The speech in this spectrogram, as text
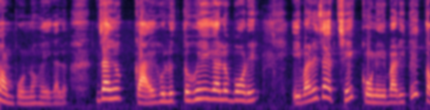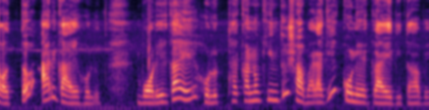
সম্পূর্ণ হয়ে গেল। যাই হোক, গায়ে হলুদ তো হয়ে গেল বরের। এবারে যাচ্ছে কনের বাড়িতে তত্ত্ব আর গায়ে হলুদ। বরের গায়ে হলুদ ঠেকানো কিন্তু সবার আগে কনের গায়ে দিতে হবে।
